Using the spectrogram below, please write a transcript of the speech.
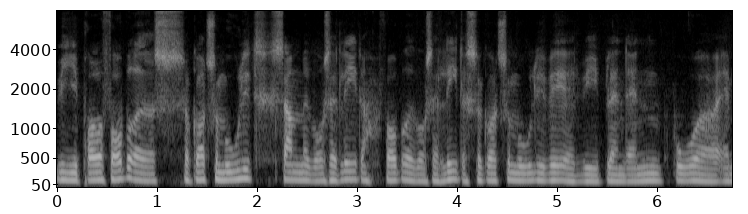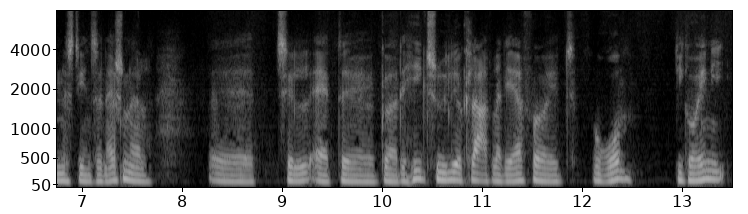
Vi prøver at forberede os så godt som muligt sammen med vores atleter, forberede vores atleter så godt som muligt ved, at vi blandt andet bruger Amnesty International øh, til at øh, gøre det helt tydeligt og klart, hvad det er for et rum, de går ind i,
